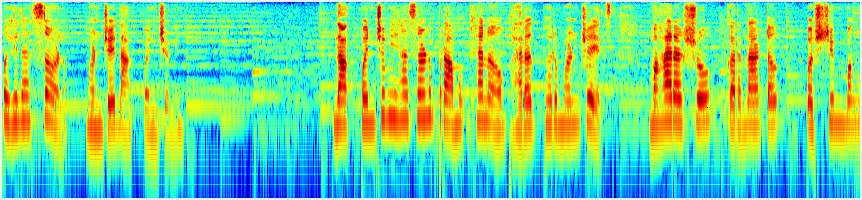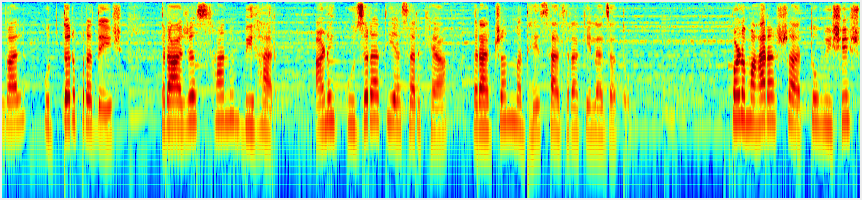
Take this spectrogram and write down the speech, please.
पहिला सण म्हणजे नागपंचमी. नागपंचमी हा सण प्रामुख्यानं भारतभर म्हणजेच महाराष्ट्र कर्नाटक पश्चिम बंगाल उत्तर प्रदेश राजस्थान बिहार आणि गुजरात यासारख्या राज्यांमध्ये साजरा केला जातो. पण महाराष्ट्रात तो विशेष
